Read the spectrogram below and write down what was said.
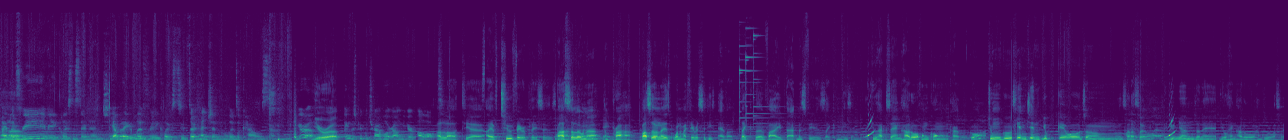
I live really, really close to Stonehenge. Yeah, but I live really close to Stonehenge and loads of cows. Europe. Europe. English people travel around Europe a lot. A lot, yeah. I have two favorite places Barcelona and Praha. Barcelona is one of my favorite cities ever. Like the vibe, the atmosphere is like amazing. 유학생 하러 홍콩 갔고 중국 티엔진 6개월 좀 살았어요. 6년 전에 여행하러 한국에 왔어요.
